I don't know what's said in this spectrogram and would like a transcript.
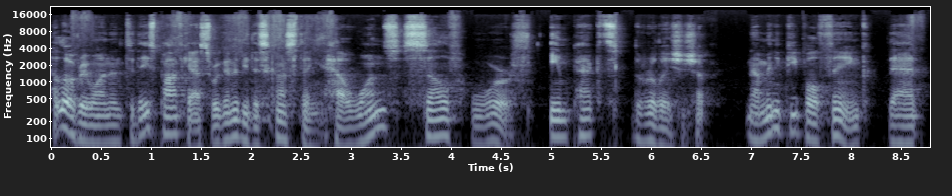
Hello, everyone. In today's podcast, we're going to be discussing how one's self worth impacts the relationship. Now, many people think that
